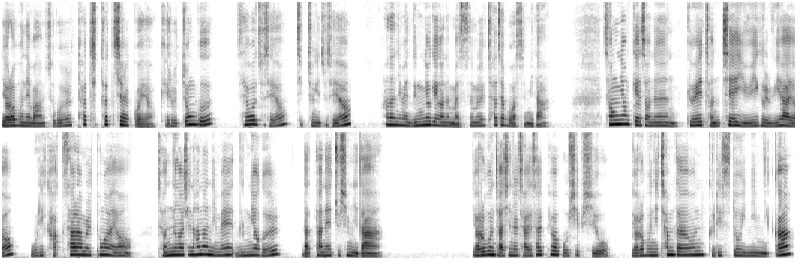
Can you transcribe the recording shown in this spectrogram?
여러분의 마음속을 터치 터치 할 거예요. 귀를 쫑긋 세워주세요. 집중해주세요. 하나님의 능력에 관한 말씀을 찾아보았습니다. 성령께서는 교회 전체의 유익을 위하여 우리 각 사람을 통하여 전능하신 하나님의 능력을 나타내 주십니다. 여러분 자신을 잘 살펴보십시오. 여러분이 참다운 그리스도인입니까?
